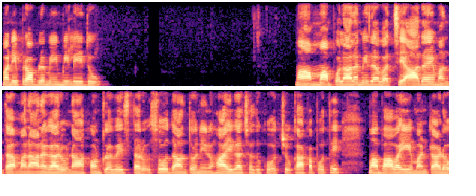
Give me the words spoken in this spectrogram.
మనీ ప్రాబ్లం ఏమీ లేదు. మా అమ్మ పొలాల మీద వచ్చే ఆదాయం అంతా మా నాన్నగారు నా అకౌంట్లో వేస్తారు. సో దాంతో నేను హాయిగా చదువుకోవచ్చు. కాకపోతే మా బావ ఏమంటాడో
